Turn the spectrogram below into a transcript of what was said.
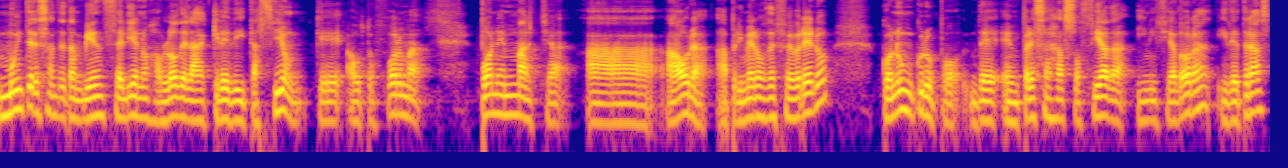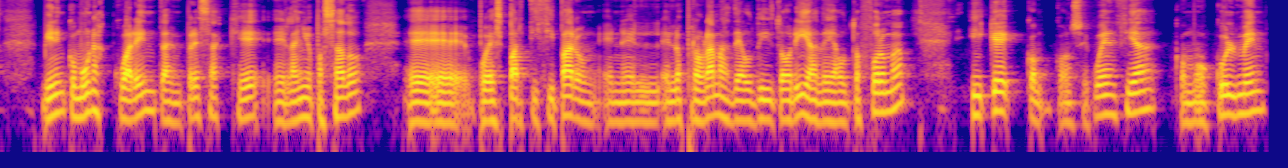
muy interesante también, Celia nos habló de la acreditación que Autoforma pone en marcha ahora a primeros de febrero con un grupo de empresas asociadas iniciadoras y detrás vienen como unas 40 empresas que el año pasado eh, pues participaron en, en los programas de auditoría de Autoforma y que como consecuencia como culmen,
